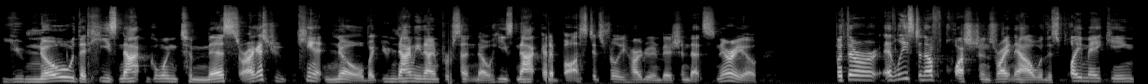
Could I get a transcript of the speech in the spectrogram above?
you know that he's not going to miss, or I guess you can't know, but you 99% know he's not going to bust. It's really hard to envision that scenario. But there are at least enough questions right now with his playmaking,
